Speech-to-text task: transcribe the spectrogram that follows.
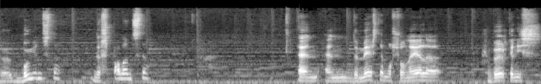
de boeiendste de spannendste en, en de meest emotionele gebeurtenis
